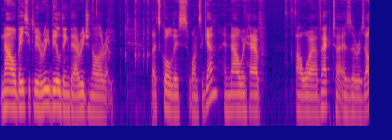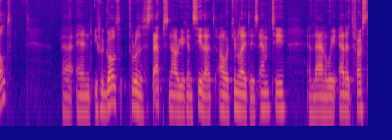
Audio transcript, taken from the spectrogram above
now basically rebuilding the original array. Let's call this once again, and now we have our vector as the result. Uh, and if we go th through the steps, now you can see that our accumulator is empty, and then we added first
